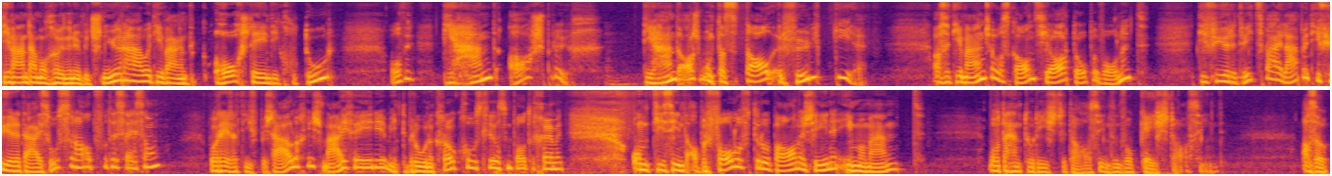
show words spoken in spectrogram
Die wollen auch mal können über die Schnür hauen, die wollen hochstehende Kultur. Oder? Die haben Ansprüche. Die haben Ansprüche. Und das Tal erfüllt die. Also die Menschen, die das ganze Jahr hier oben wohnen, die führen wie zwei Leben. Die führen eins außerhalb der Saison, wo relativ beschaulich ist, Maiferien mit den braunen Krokus, die aus dem Boden kommen. Und die sind aber voll auf der urbanen Schiene im Moment, wo dann Touristen da sind und wo Gäste da sind. Also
